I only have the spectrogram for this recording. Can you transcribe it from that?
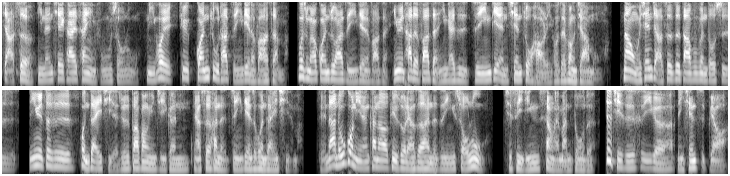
假设你能切开餐饮服务收入，你会去关注它直营店的发展嘛？为什么要关注它直营店的发展？因为它的发展应该是直营店先做好了以后再放加盟嘛。那我们先假设这大部分都是，因为这是混在一起的，就是八方云集跟梁社汉的直营店是混在一起的嘛。对，那如果你能看到，譬如说梁社汉的直营收入，其实已经上来蛮多的，这其实是一个领先指标啊，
